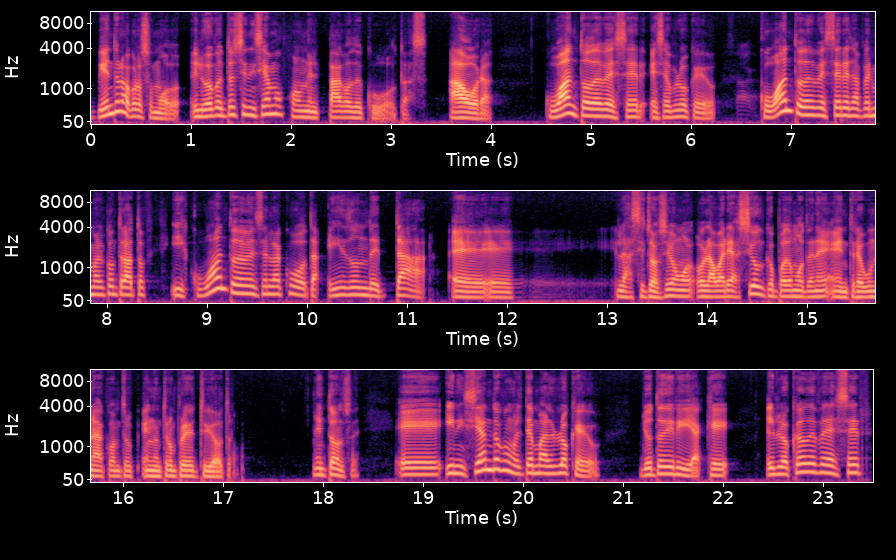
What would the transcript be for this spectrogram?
viéndolo a grosso modo, y luego entonces iniciamos con el pago de cuotas. Ahora, ¿cuánto debe ser ese bloqueo? ¿Cuánto debe ser esa firma del contrato? ¿Y cuánto debe ser la cuota? Es donde está eh, la situación o, la variación que podemos tener entre, una entre un proyecto y otro. Entonces, eh, iniciando con el tema del bloqueo, yo te diría que el bloqueo debe de ser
